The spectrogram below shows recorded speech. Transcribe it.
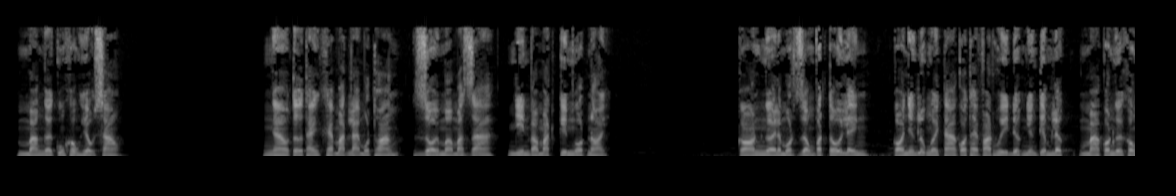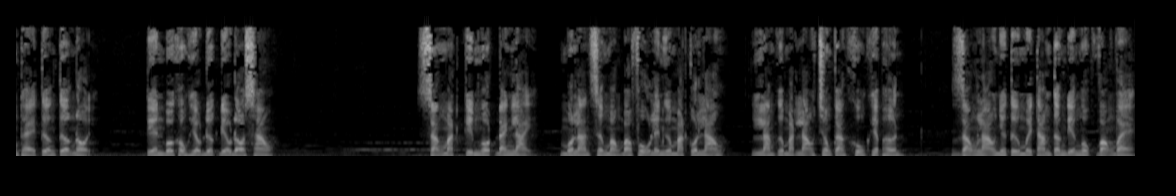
Mà ngươi cũng không hiểu sao? Ngao tử thanh khép mắt lại một thoáng Rồi mở mắt ra Nhìn vào mắt Kim Ngột nói Con người là một giống vật tối linh có những lúc người ta có thể phát huy được những tiềm lực mà con người không thể tưởng tượng nổi. Tiền bối không hiểu được điều đó sao? Sang mặt kim ngột đanh lại, một làn sương mỏng bao phủ lên gương mặt của lão, làm gương mặt lão trông càng khủng khiếp hơn. Giọng lão như từ 18 tầng địa ngục vọng về.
